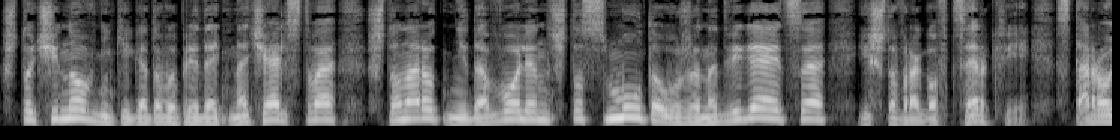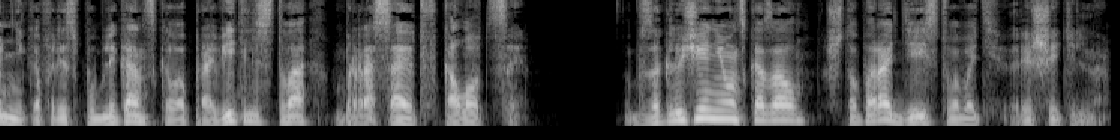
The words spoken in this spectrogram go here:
что чиновники готовы предать начальство, что народ недоволен, что смута уже надвигается и что врагов церкви, сторонников республиканского правительства бросают в колодцы. В заключение он сказал, что пора действовать решительно.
